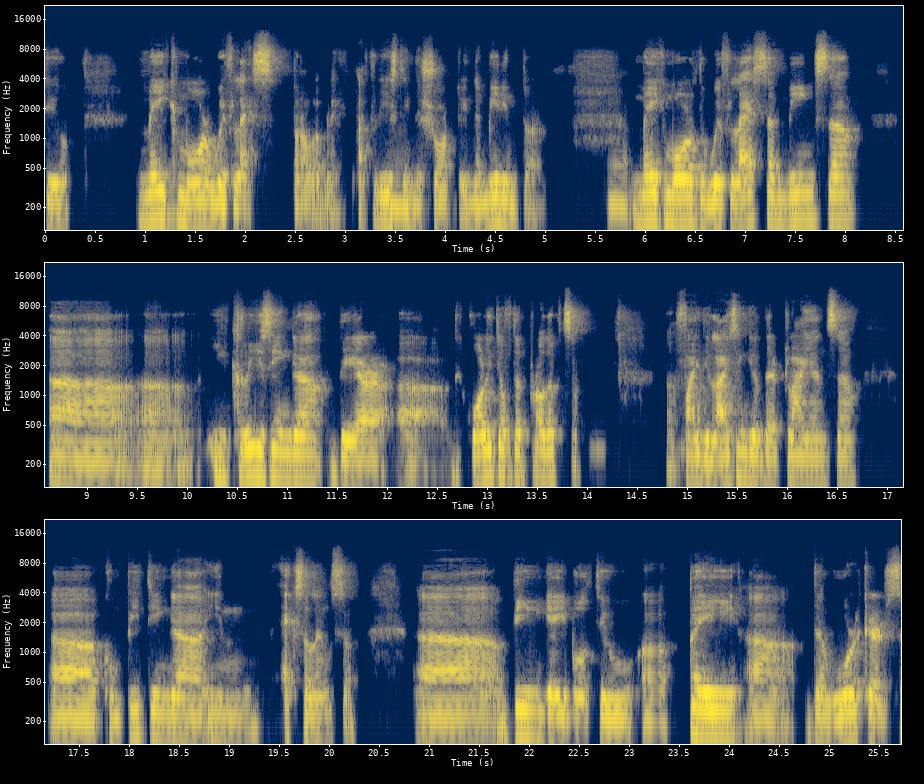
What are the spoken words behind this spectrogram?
to make more with less, probably, at least mm. in the short, in the medium term. Yeah. Make more with less means uh, uh, increasing uh, their the quality of their products, fidelizing their clients, competing in excellence, uh, being able to uh, pay uh, their workers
